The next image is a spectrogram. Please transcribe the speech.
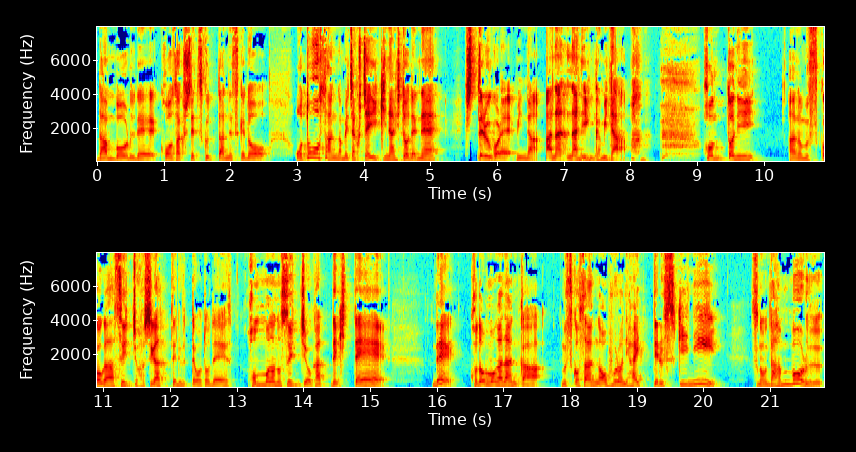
段ボールで工作して作ったんですけど、お父さんがめちゃくちゃ粋な人でね、知ってるこれ、みんな。あ、な、何人か見た？本当に、あの、息子がスイッチ欲しがってるってことで、本物のスイッチを買ってきて、で、子供がなんか、息子さんがお風呂に入ってる隙に、その段ボール、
